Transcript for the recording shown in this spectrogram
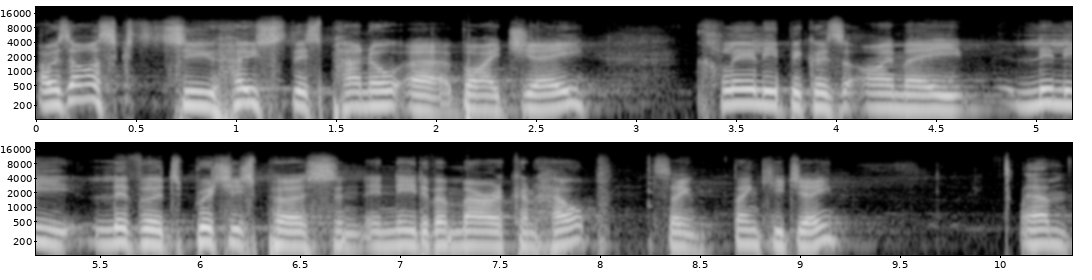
I was asked to host this panel uh, by Jay, clearly because I'm a lily livered British person in need of American help. So thank you, Jay. Um,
